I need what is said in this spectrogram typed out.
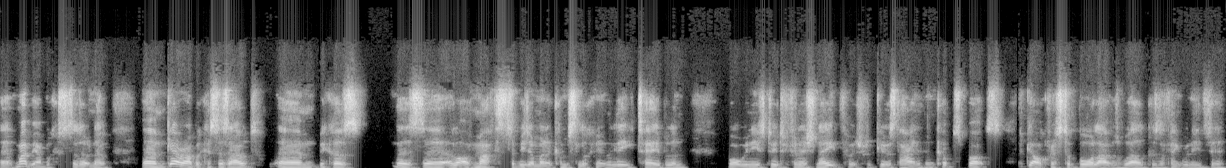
Uh, might be abacus, I don't know. Um, get our abacuses out um, because there's uh, a lot of maths to be done when it comes to looking at the league table and what we need to do to finish in eighth, which would give us the Heineken Cup spots. Get our crystal ball out as well because I think we need to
